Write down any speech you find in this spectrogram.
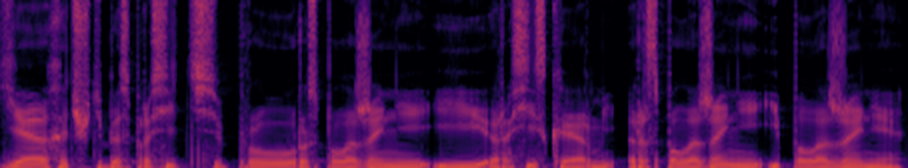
Я хочу тебя спросить про расположение и российской армии. Расположение и положение.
